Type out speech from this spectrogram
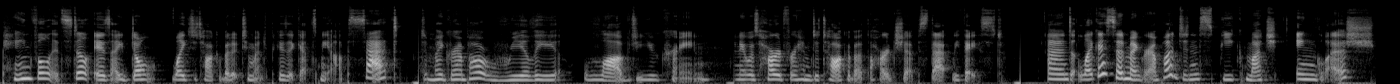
painful. It still is. I don't like to talk about it too much because it gets me upset. My grandpa really loved Ukraine, and it was hard for him to talk about the hardships that we faced. And like I said, my grandpa didn't speak much English.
